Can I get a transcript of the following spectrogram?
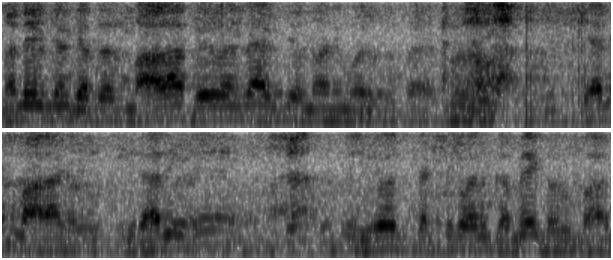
મને જણ કહેતો માળા ફેરવાની રાખજો, નાની ઉંમરે તો તારે. ક્યાંની માળા કરું? હીરાની છે? ગમે ખરું બહાર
